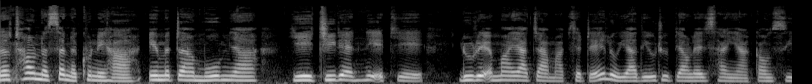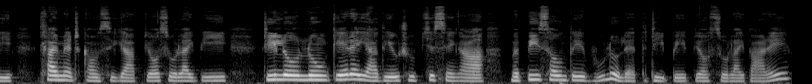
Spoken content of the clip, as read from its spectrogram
2022ခုနှစ်ဟာအင်မတန်မိုးများရေကြီးတဲ့နှစ်အဖြစ်လူတွေအမှားရကြမှာဖြစ်တယ်လို့ရာသီဥတုပြောင်းလဲဆိုင်ရာကောင်စီ Climate Council ကပြောဆိုလိုက်ပြီးဒီလိုလွန်ကဲတဲ့ရာသီဥတုဖြစ်စဉ်ကမပြီးဆုံးသေးဘူးလို့လည်းတတိပေးပြောဆိုလိုက်ပါတယ်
